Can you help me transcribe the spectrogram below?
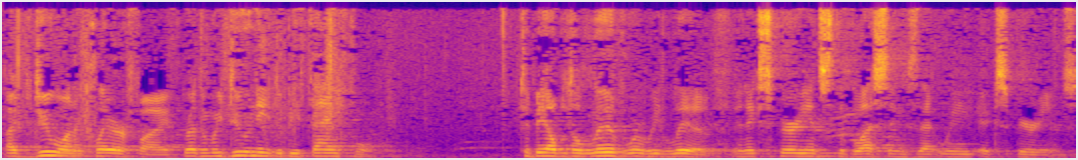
I do want to clarify, brethren, we do need to be thankful to be able to live where we live and experience the blessings that we experience.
